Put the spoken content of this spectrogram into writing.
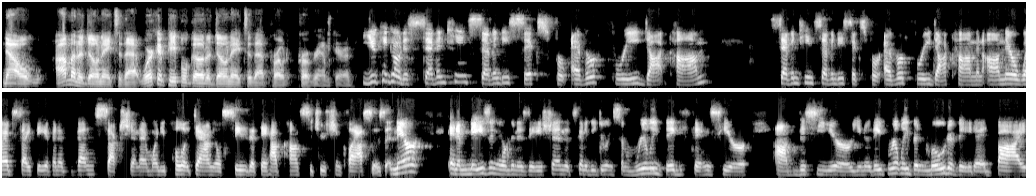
Now, I'm going to donate to that. Where can people go to donate to that pro- program, Karen? You can go to 1776foreverfree.com. 1776foreverfree.com and on their website they have an events section and when you pull it down you'll see that they have constitution classes and they're an amazing organization that's going to be doing some really big things here um, this year. You know, they've really been motivated by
